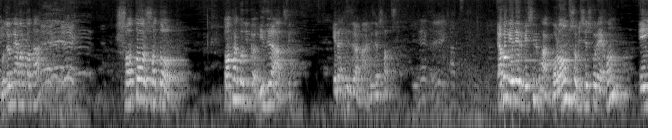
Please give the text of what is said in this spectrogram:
বুঝলেন না আমার কথা? শত শত তথাকথিত হিজড়া আছে। এরা হিজড়া না, হিজড়া সাথে এবং এদের বেশিরভাগ বড় অংশ, বিশেষ করে এখন, এই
